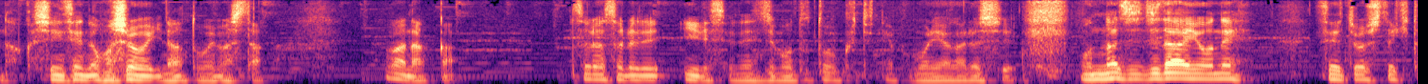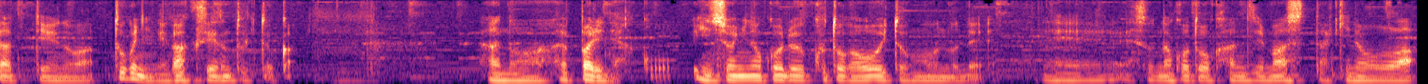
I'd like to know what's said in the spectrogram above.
なんか新鮮で面白いなと思いました。まあなんかそれはそれでいいですよね。地元トークってやっぱ盛り上がるし同じ時代をね成長してきたっていうのは特にね学生の時とかあのやっぱりねこう印象に残ることが多いと思うので、えー、そんなことを感じました昨日は。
